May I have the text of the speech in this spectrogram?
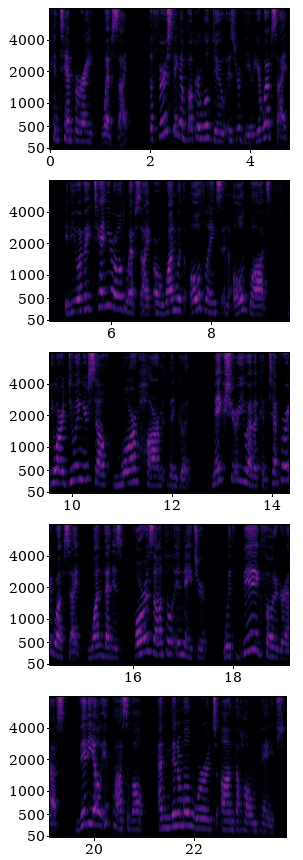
contemporary website. The first thing a booker will do is review your website. If you have a 10 year old website or one with old links and old blogs, you are doing yourself more harm than good. Make sure you have a contemporary website, one that is horizontal in nature with big photographs, video if possible, and minimal words on the home page.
